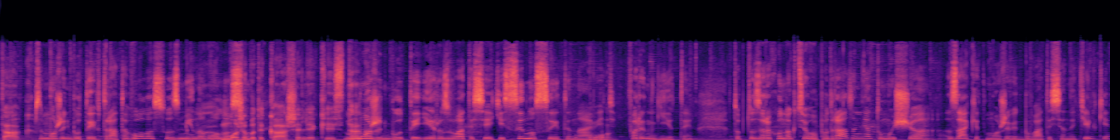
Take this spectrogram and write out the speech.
так. Це можуть бути і втрата голосу, зміна голосу. Може бути кашель якийсь, так? Можуть бути і розвиватися якісь синусити навіть, О. фарингіти. Тобто за рахунок цього подразнення, тому що закид може відбуватися не тільки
